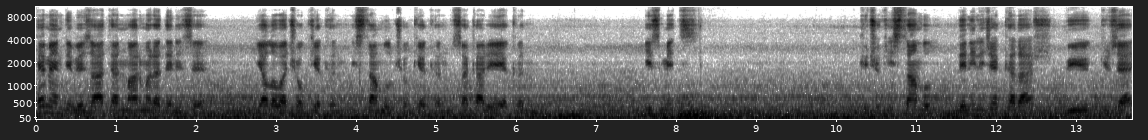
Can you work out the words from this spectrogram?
Hemen dibi zaten Marmara Denizi. Yalova çok yakın, İstanbul çok yakın, Sakarya yakın. İzmit, küçük İstanbul denilecek kadar büyük, güzel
